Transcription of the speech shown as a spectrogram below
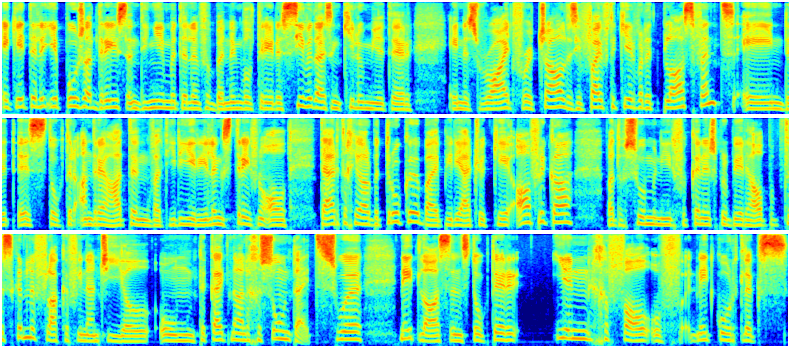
Ek het hulle e-posadres indien jy met hulle in verbinding wil tree. Dit is 7000 km en is Ride for a Child. Dis die 5de keer wat dit plaasvind en dit is Dr. Andre Hatting wat hierdie reëlings tref nou al 30 jaar betrokke by Pediatric Care Africa wat op so 'n manier vir kinders probeer help op verskillende vlakke finansiëel om te kyk na hulle gesondheid. So net laasens dokter een geval of net kortliks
